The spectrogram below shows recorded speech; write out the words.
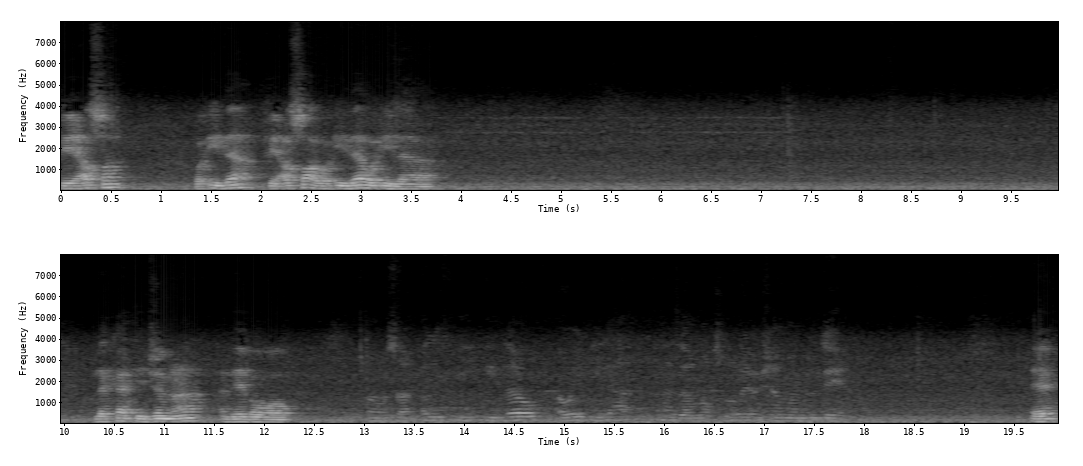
في عصا وإذا في عصا وإذا وإلى. لكاتي المقصود يشمل ممدودية إيه؟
